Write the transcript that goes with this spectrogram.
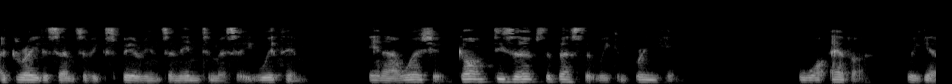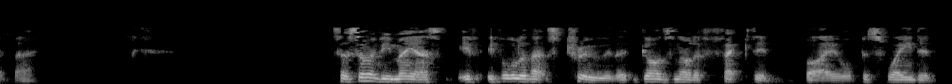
a greater sense of experience and intimacy with him in our worship. God deserves the best that we can bring him, whatever we get back. So some of you may ask if, if all of that's true, that God's not affected by or persuaded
